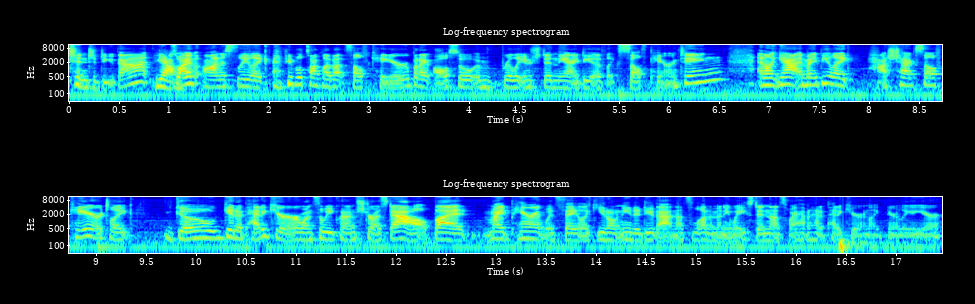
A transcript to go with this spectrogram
tend to do that. Yeah. So I've honestly like people talk a lot about self care, but I also am really interested in the idea of like self parenting and like yeah, it might be like hashtag self care to like go get a pedicure once a week when I'm stressed out. But my parent would say like you don't need to do that, and that's a lot of money wasted. And that's why I haven't had a pedicure in like nearly a year.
